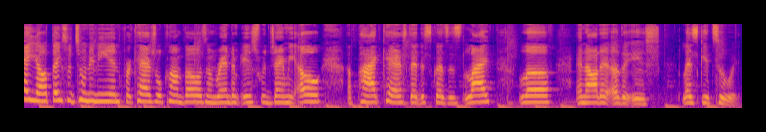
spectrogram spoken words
Hey y'all, thanks for tuning in for Casual Convos and Random Ish with Jamie O, a podcast that discusses life, love, and all that other ish. Let's get to it.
